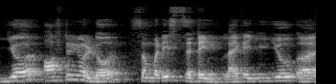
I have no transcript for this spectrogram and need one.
your after your door somebody is sitting. Like you, you uh,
